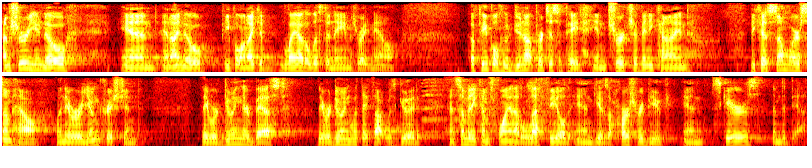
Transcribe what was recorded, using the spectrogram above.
I'm sure you know, and, and I know people, and I could lay out a list of names right now, of people who do not participate in church of any kind because somewhere, somehow, when they were a young Christian, they were doing their best, they were doing what they thought was good, and somebody comes flying out of left field and gives a harsh rebuke and scares them to death.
